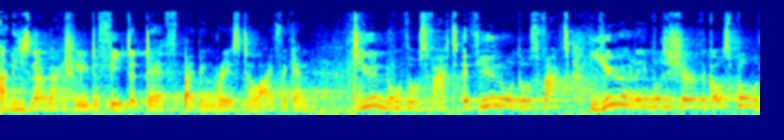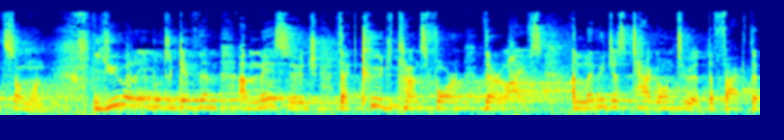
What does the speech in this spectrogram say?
And He's now actually defeated death by being raised to life again. Do you know those facts? If you know those facts, you are able to share the gospel with someone. You are able to give them a message that could transform their lives. And let me just tag on to it the fact that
